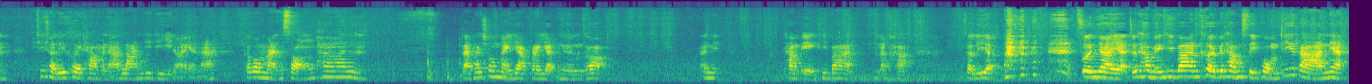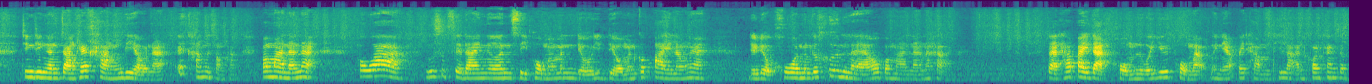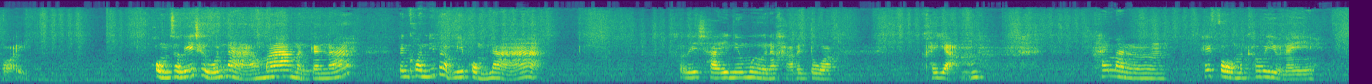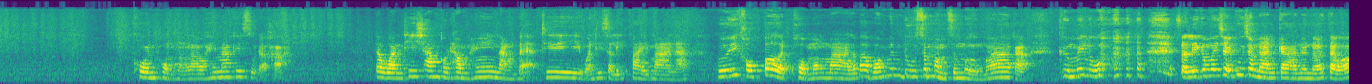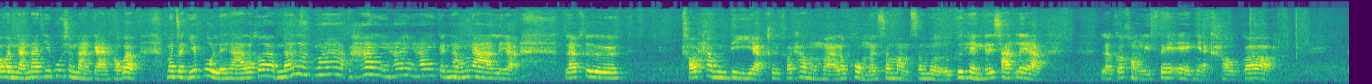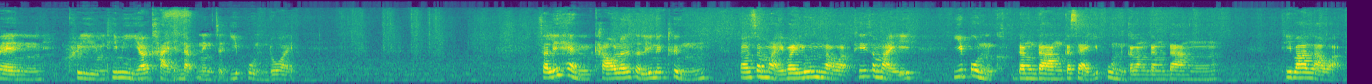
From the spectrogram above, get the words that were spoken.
ที่ซารี่เคยทำนะ ร้านดีๆหน่อยนะ ก็ประมาณสองพันแต่ถ้าช่วงไหนอยากประหยัดเงินก็ อันนี้ ทำเองที่บ้านนะคะซารี่อะส่วนใหญ่อะจะทำเองที่บ้านเคยไปทำสีผมที่ร้านเนี่ย จริง ๆ จังๆ แค่ครั้งเดียวนะเอ๊ะครั้งหรือสองครั้งประมาณนั้นอะเพราะว่ารู้สึกเสียดายเงินสีผมอะมันเดี๋ยวเดี๋ยวมันก็ไปแล้วไงเดี๋ยวเดี๋ยวโคนมันก็ขึ้นแล้วประมาณนั้นนะคะแต่ถ้าไปดัดผมหรือว่ายืดผมอะอันเนี้ยไปทำที่ร้านค่อนข้างจะบ่อย ผมซารี่ถือว่าหนามากเหมือนกันนะ เป็นคนที่แบบมีผมหนาซารี่ใช้นิ้วมือนะคะ เป็นตัวขยำให้มันให้โฟมมันเข้าไปอยู่ในโคนผมของเราให้มากที่สุดอะค่ะ แต่วันที่ช่างเขาทำให้นางแบบที่วันที่สลิปไปมานะ เฮ้ยเขาเปิดผมออกมาแล้วแบบว่ามันดูสม่ำเสมอมากอะ คือไม่รู้สลิก็ไม่ใช่ผู้ชำนาญการนะเนอะแต่ว่าวันนั้นหน้าที่ผู้ชำนาญการเขาแบบมาจากญี่ปุ่นเลยนะ แล้วก็แบบน่ารักมากให้ให้ให้กันทั้งงานเลยอะแล้วคือเขาทำดีอะคือเขาทำออกมาแล้วผมมันสม่ำเสมอคือเห็นได้ชัดเลยอะแล้วก็ของลิเซ่เองเนี่ยเขาก็เป็นครีมที่มียอดขายอันดับหนึ่งจากญี่ปุ่นด้วยสาลี่เห็นเขาแล้วสาลี่นึกถึง ตอนสมัยวัยรุ่นเราอะที่สมัยญี่ปุ่นดัง ๆ กระแสญี่ปุ่นกำลังดัง ๆ ที่บ้านเราอะ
